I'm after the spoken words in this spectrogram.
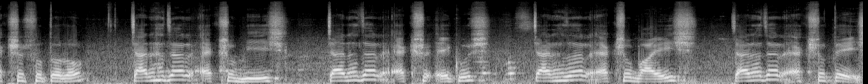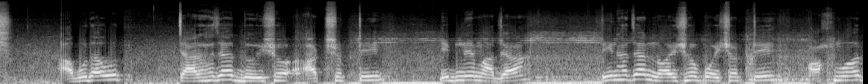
একশো সতেরো চার হাজার একশো বিশ চার হাজার একশো একুশ চার হাজার একশো বাইশ চার হাজার একশো তেইশ, আবু দাউদ চার হাজার দুইশো আটষট্টি, ইবনে মাজা তিন হাজার নয়শো পঁয়ষট্টি, আহমদ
